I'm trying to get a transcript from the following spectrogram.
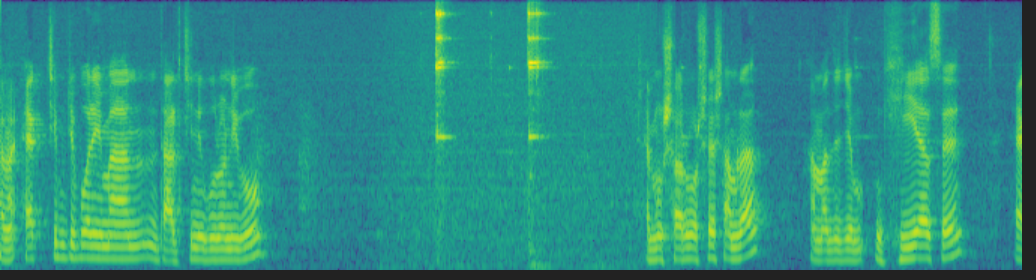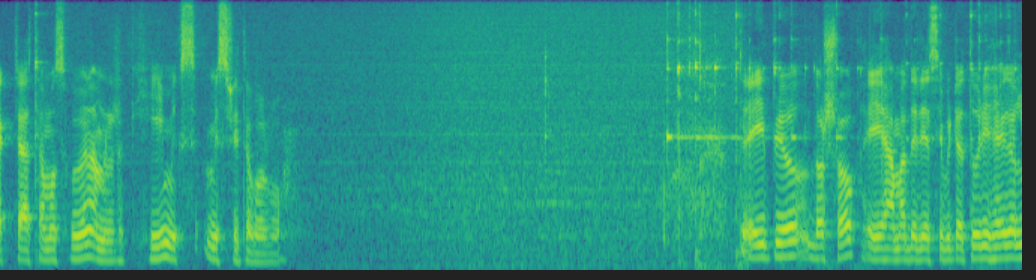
এবং এক চিমটি পরিমাণ দারচিনি গুঁড়ো নিব। এবং সর্বশেষ আমরা আমাদের যে ঘি আছে এক চা চামচ পরিমাণ আমরা ঘি মিক্স মিশ্রিত করব। তো এই প্রিয় দর্শক, এই আমাদের রেসিপিটা তৈরি হয়ে গেল।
